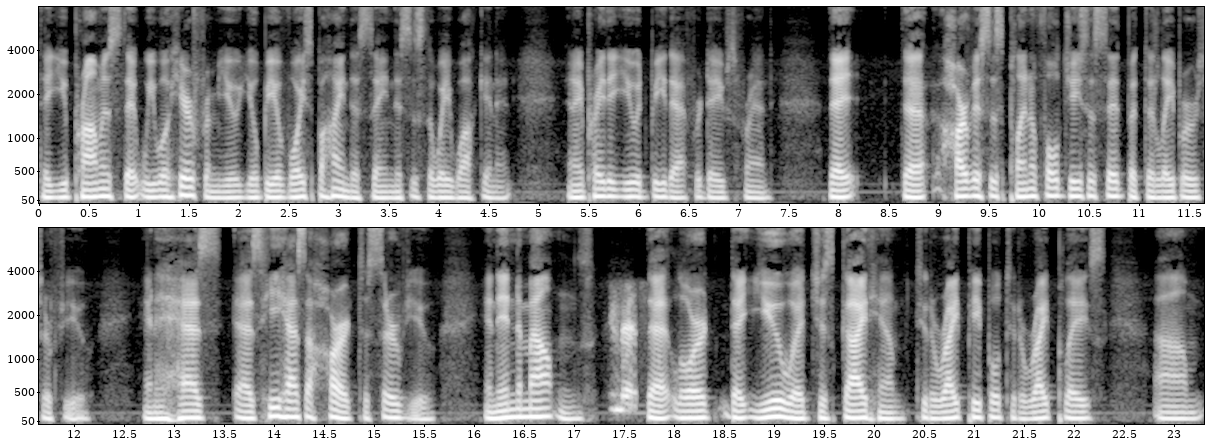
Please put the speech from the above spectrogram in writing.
that you promise that we will hear from you. You'll be a voice behind us saying, This is the way, walk in it. And I pray that you would be that for Dave's friend that the harvest is plentiful, Jesus said, but the laborers are few. And it has, as he has a heart to serve you, and in the mountains, Amen. that Lord, that you would just guide him to the right people, to the right place, um,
